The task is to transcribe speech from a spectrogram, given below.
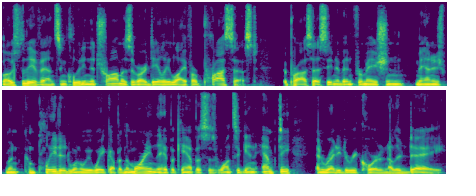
most of the events, including the traumas of our daily life, are processed. The processing of information management completed when we wake up in the morning, the hippocampus is once again empty and ready to record another day.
